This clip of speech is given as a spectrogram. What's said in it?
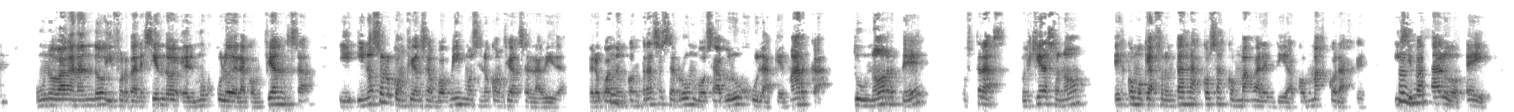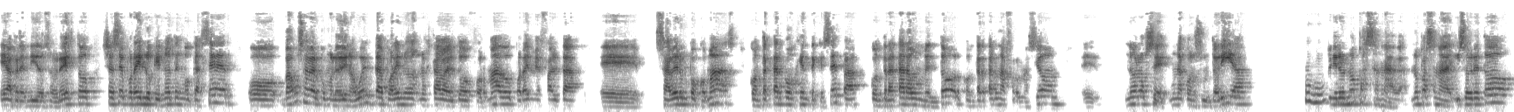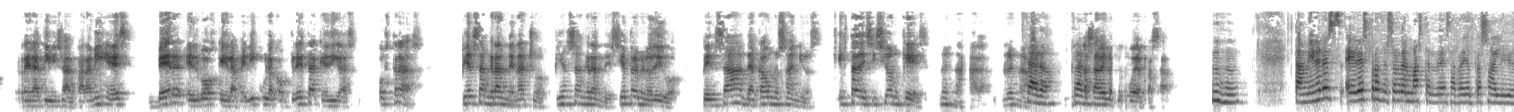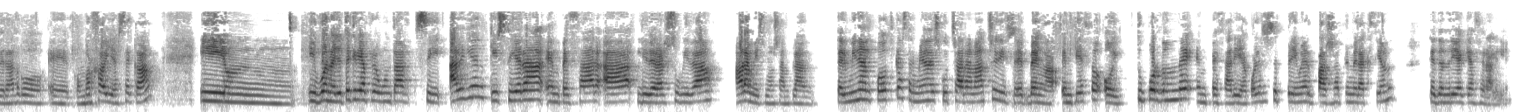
uno va ganando y fortaleciendo el músculo de la confianza, y, no solo confianza en vos mismo, sino confianza en la vida. Pero cuando encontrás ese rumbo, esa brújula que marca tu norte, ostras, pues quieras o no, es como que afrontas las cosas con más valentía, con más coraje. Y si pasa algo, hey, he aprendido sobre esto, ya sé por ahí lo que no tengo que hacer, o vamos a ver cómo le doy una vuelta, por ahí no, estaba del todo formado, por ahí me falta eh, saber un poco más, contactar con gente que sepa, contratar a un mentor, contratar una formación, eh, no lo sé, una consultoría, pero no pasa nada, no pasa nada. Y sobre todo, relativizar. Para mí es ver el bosque y la película completa que digas, ostras, piensa en grande, Nacho, piensa en grande, siempre me lo digo, pensá de acá a unos años, ¿esta decisión qué es? No es nada, no es nada. Claro, claro. sabes lo que puede pasar. También eres, eres profesor del Máster de Desarrollo Personal y Liderazgo eh, con Borja Villaseca. Y, mm, y bueno, yo te quería preguntar si alguien quisiera empezar a liderar su vida ahora mismo, o sea, en plan, termina el podcast, termina de escuchar a Nacho y dice, venga, empiezo hoy. ¿Tú por dónde empezaría? ¿Cuál es ese primer paso, esa primera acción que tendría que hacer alguien?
